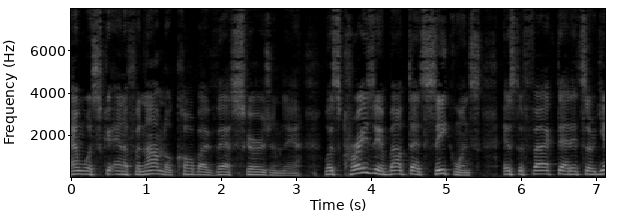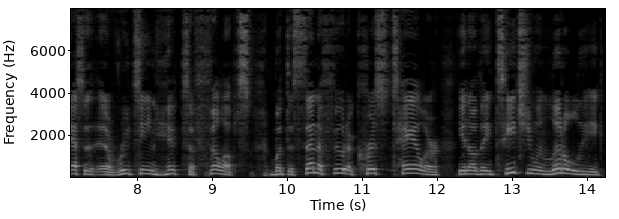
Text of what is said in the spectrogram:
And was and a phenomenal call by Vasgersian there. What's crazy about that sequence is the fact that it's a yes a, a, routine hit to Phillips, but the center fielder Chris Taylor, you know, they teach you in little league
